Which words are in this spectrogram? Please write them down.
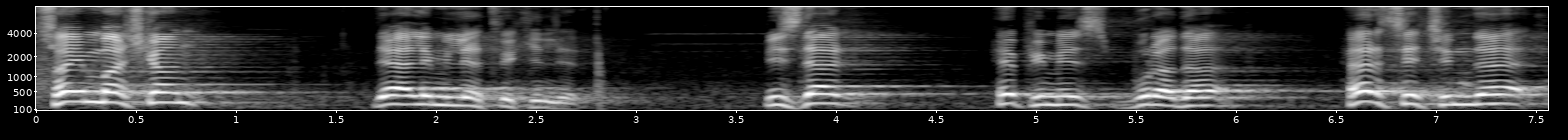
Sayın Başkan, değerli milletvekilleri, bizler hepimiz burada her seçimde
